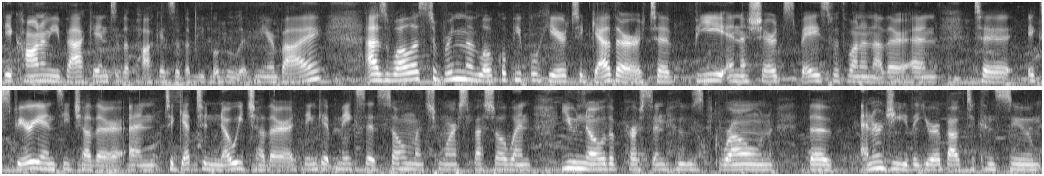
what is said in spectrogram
the economy back into the pockets of the people who live nearby, as well as to bring the local people here together to be in a shared space with one another and to experience each other and to get to know each other. I think it makes it so much more special when you know the person who's grown the energy that you're about to consume.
